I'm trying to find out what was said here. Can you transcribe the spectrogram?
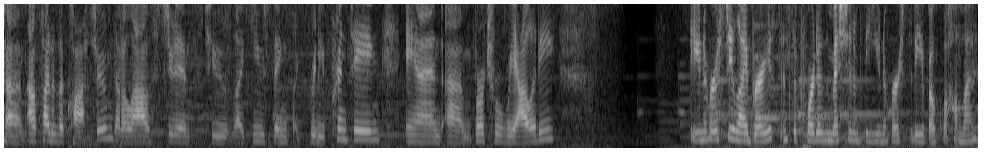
um, outside of the classroom that allows students to like use things like 3D printing and um, virtual reality. The University Libraries, in support of the mission of the University of Oklahoma,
